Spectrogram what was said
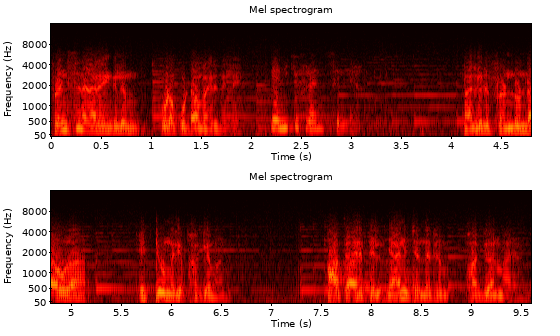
ഫ്രണ്ട്സിന് ആരെങ്കിലും കൂടെ കൂട്ടാമായിരുന്നില്ലേ? എനിക്ക് ഫ്രണ്ട്സ് ഇല്ല. നല്ലൊരു ഫ്രണ്ട് ഉണ്ടാവുക ഏറ്റവും വലിയ ഭാഗ്യമാണ്. ആ കാര്യത്തിൽ ഞാനും ചന്ദ്രനും ഭാഗ്യവാന്മാരാണ്.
